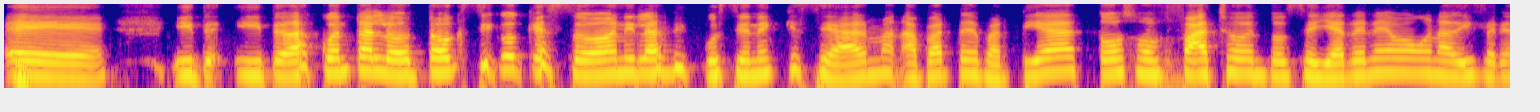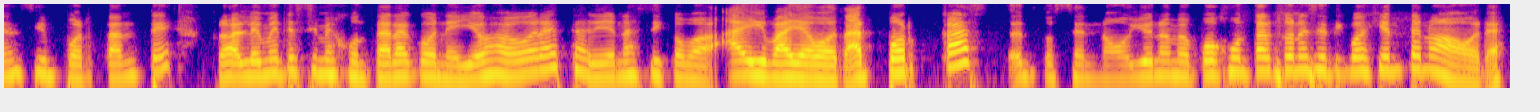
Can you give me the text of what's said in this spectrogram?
Eh, y, te, y te das cuenta lo tóxico que son y las discusiones que se arman. Aparte de partida, todos son fachos, entonces ya tenemos una diferencia importante. Probablemente si me juntara con ellos ahora, estarían así como, ay, vaya a votar por cast. Entonces, no, yo no me puedo juntar con ese tipo de gente, no ahora.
